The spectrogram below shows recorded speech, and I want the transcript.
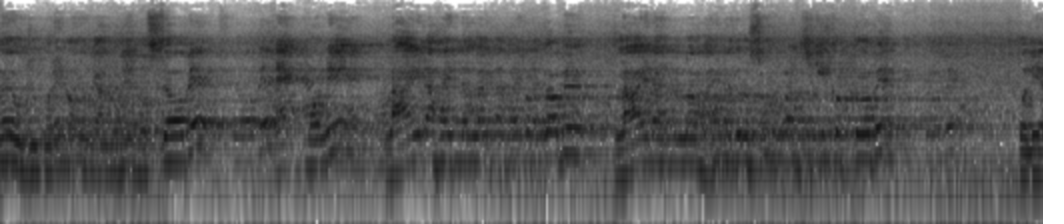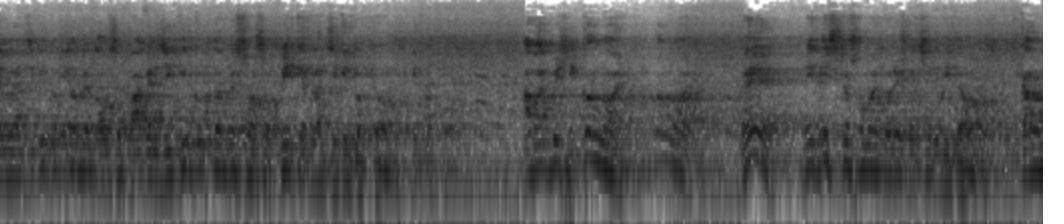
উজু করে নতজান হয়ে বসতে হবে। এক মনে লাইলাহা ইল্লাল্লাহ কথা করতে হবে। লাইলাহা ইল্লাল্লাহ মুহাম্মাদুর রাসূলুল্লাহ জিকির করতে হবে। ওলি আল্লাহর জিকির করতে হবে, গাউসে পাকের জিকির করতে হবে শশ পীর কেবলার জিকির করতে হবে। আবার বেশিক্ষণ নয় নয় হ্যাঁ নির্দিষ্ট সময় করে এটা ছেড়ে দিতে হবে। কারণ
